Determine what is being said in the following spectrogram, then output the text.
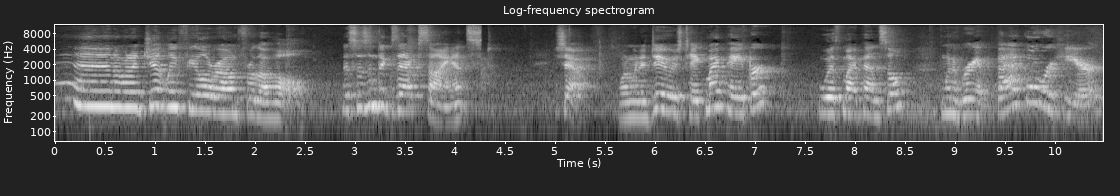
And I'm going to gently feel around for the hole. This isn't exact science. So what I'm going to do is take my paper, with my pencil. I'm going to bring it back over here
